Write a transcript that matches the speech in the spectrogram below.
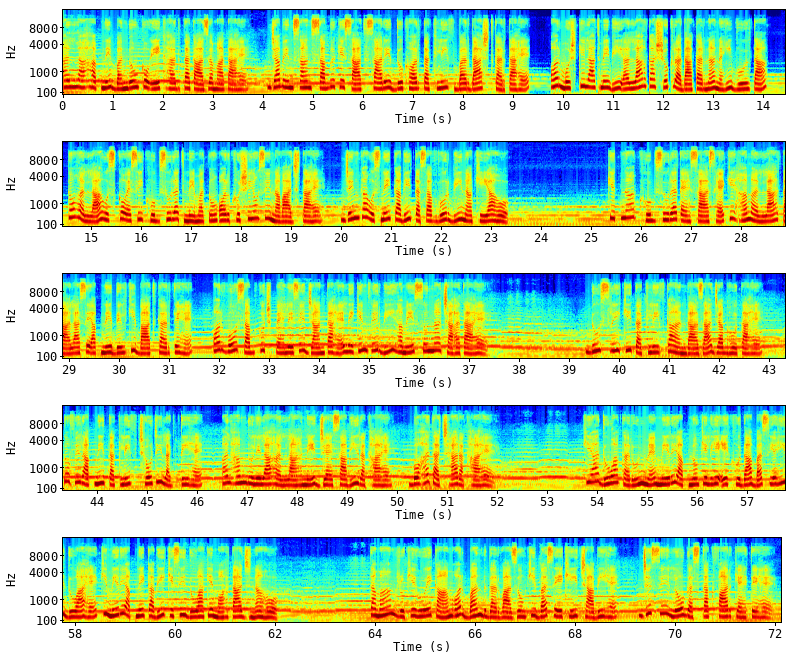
अल्लाह अपने बंदों को एक हद तक आजमाता है, जब इंसान सब्र के साथ सारे दुख और तकलीफ़ बर्दाश्त करता है, और मुश्किलात में भी अल्लाह का शुक्र अदा करना नहीं भूलता तो अल्लाह उसको ऐसी खूबसूरत नेमतों और खुशियों से नवाजता है, जिनका उसने कभी तस्वुर भी न किया हो। कितना खूबसूरत एहसास है कि हम अल्लाह ताला से अपने दिल की बात करते हैं, और वो सब कुछ पहले से जानता है लेकिन फिर भी हमें सुनना चाहता है। दूसरी की तकलीफ़ का अंदाज़ा जब होता है तो फिर अपनी तकलीफ़ छोटी लगती है। अल्हम्दुलिल्लाह अल्लाह ने जैसा भी रखा है, बहुत अच्छा रखा है। क्या दुआ करूँ मैं मेरे अपनों के लिए? एक खुदा, बस यही दुआ है कि मेरे अपने कभी किसी दुआ के मोहताज न हो। तमाम रुके हुए काम और बंद दरवाजों की बस एक ही चाबी है, जिससे लोग अस्तगफार कहते हैं।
